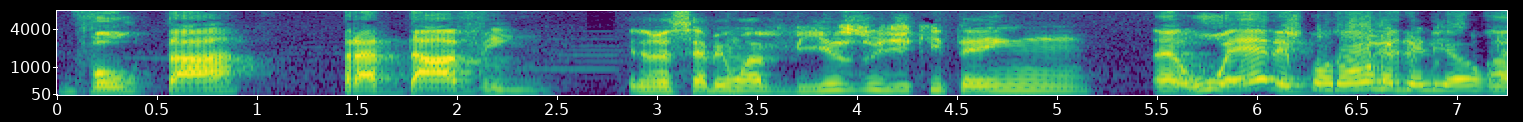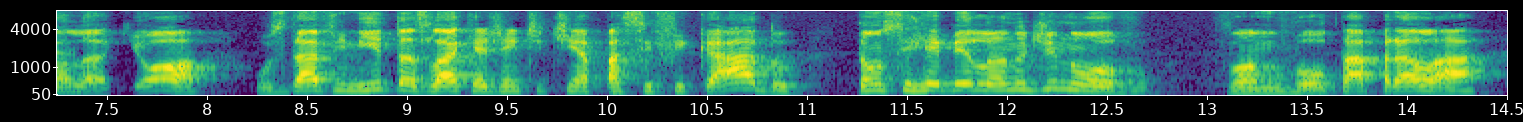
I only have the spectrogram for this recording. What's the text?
voltar para Davin. Eles recebem um aviso de que tem é, o Erebus, Estourou Erebus rebelião, né? fala né? que ó, os Davinitas lá que a gente tinha pacificado estão se rebelando de novo. Vamos voltar para lá.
